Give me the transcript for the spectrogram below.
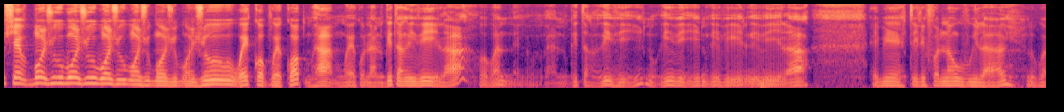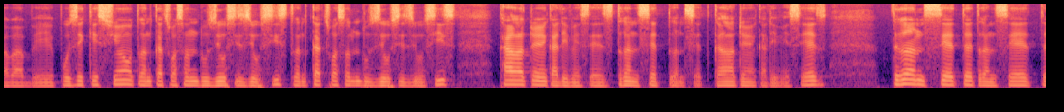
Chef, bonjour, bonjour, bonjour, bonjour, bonjour, bonjour. Wake up, wake up. Ah, on a nous arrivé là. Nous sommes arrivé, nous réveillés, nous réveillés, nous là. Eh bien, téléphone là ouvri là. Nous poser question 34 72 06 06, 34 72 06 06, 41 96, 37 37, 41 96, 37 37.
